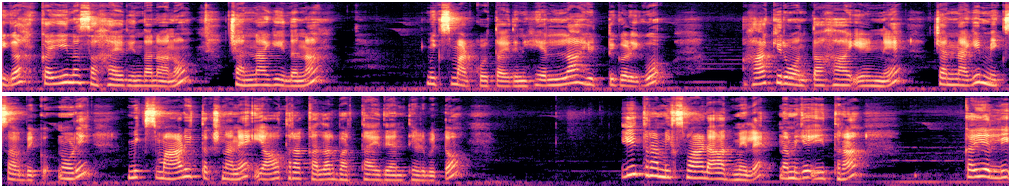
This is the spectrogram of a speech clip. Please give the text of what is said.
ಈಗ ಕೈಯಿನ ಸಹಾಯದಿಂದ ನಾನು ಚೆನ್ನಾಗಿ ಇದನ್ನು ಮಿಕ್ಸ್ ಮಾಡ್ಕೊಳ್ತಾ ಇದ್ದೀನಿ. ಎಲ್ಲ ಹಿಟ್ಟುಗಳಿಗೂ ಹಾಕಿರುವಂತಹ ಎಣ್ಣೆ ಚೆನ್ನಾಗಿ ಮಿಕ್ಸ್ ಆಗಬೇಕು. ನೋಡಿ, ಮಿಕ್ಸ್ ಮಾಡಿದ ತಕ್ಷಣವೇ ಯಾವ ಥರ ಕಲರ್ ಬರ್ತಾ ಇದೆ ಅಂತ ಹೇಳಿಬಿಟ್ಟು ಈ ಥರ ಮಿಕ್ಸ್ ಮಾಡಾದಮೇಲೆ ನಮಗೆ ಈ ಥರ ಕೈಯಲ್ಲಿ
